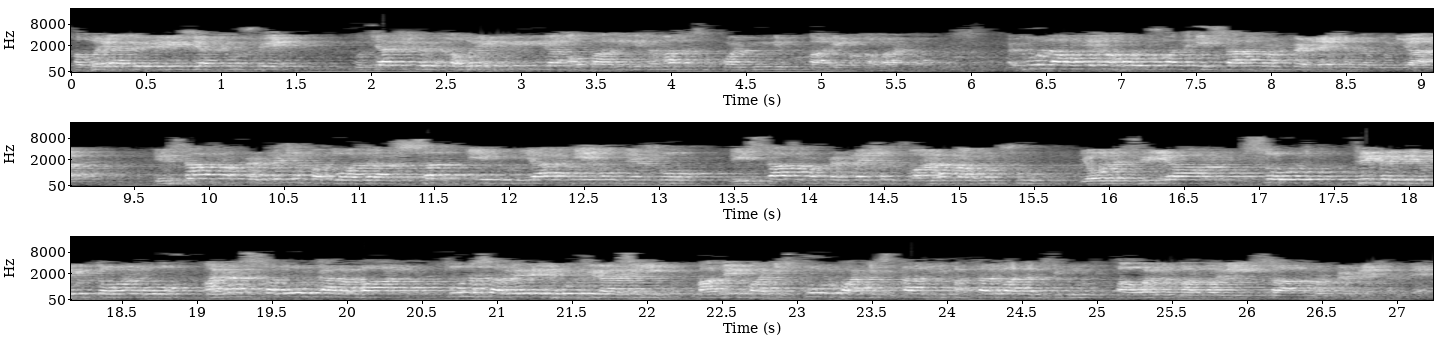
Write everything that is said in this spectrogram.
خبرې اترې ډېرې زیاتې وشوې خو چا چې کومې خبرې کړې دي او په هغې کې زما داسې پوینټونه دي په هغې به خبره کوم ټول هغې خبرو انصاف فرم فیډریشن بنیاد۔ انصاف کا فیڈریشن پر دو ہزار ست کے بنیاد کے ہونے شو انصاف کا فیڈریشن فانا کا گن شو یو نظریہ سوچ، فکر دے مل طور کو انس کلور کا ربار سون سروے رپورٹ کی راضی آگے پاکستان پاکستان کی پتھر بادن سی ملک کی پاور کی قربانی انصاف کا فیڈریشن ہے۔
